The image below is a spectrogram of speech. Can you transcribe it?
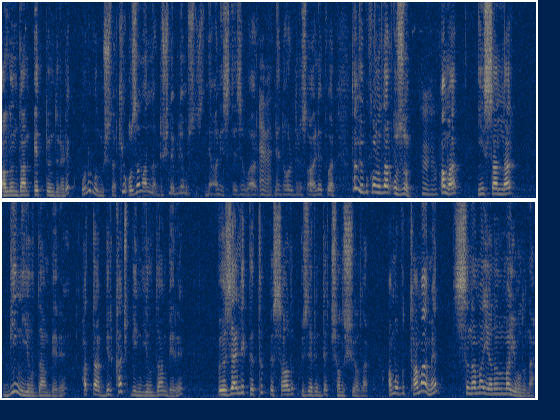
alından et döndürerek onu bulmuşlar. Ki o zamanlar düşünebiliyor musunuz? Ne anestezi var, Evet. ne doğru dürüst alet var. Tabii bu konular uzun. Hı hı. Ama insanlar bin yıldan beri hatta birkaç bin yıldan beri özellikle tıp ve sağlık üzerinde çalışıyorlar. Ama bu tamamen sınama yanılma yoluna.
